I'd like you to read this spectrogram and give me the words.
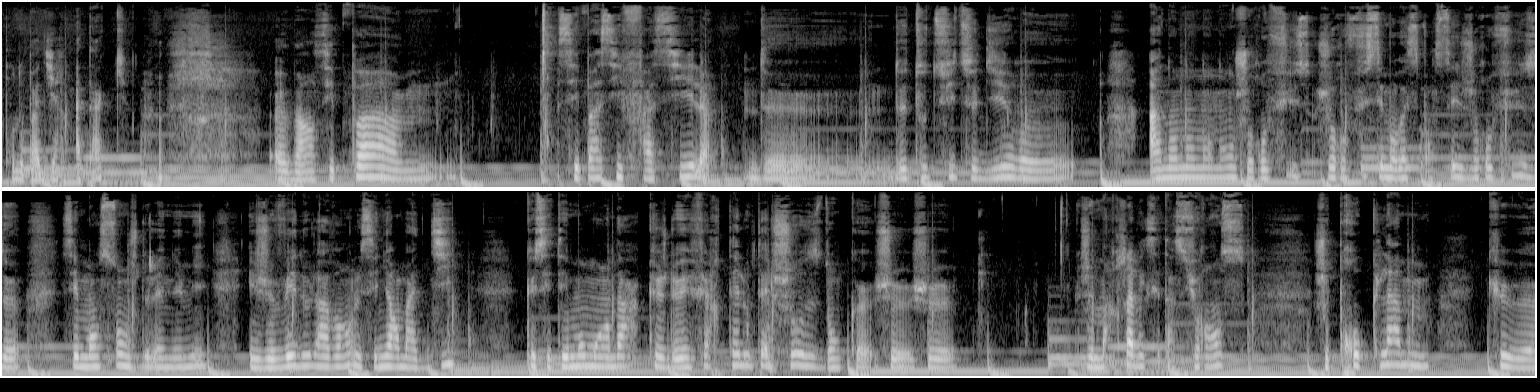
pour ne pas dire attaque, euh, ben, c'est pas, c'est pas si facile de, de tout de suite se dire Ah non, non, non, non, je refuse, je refuse ces mauvaises pensées, je refuse ces mensonges de l'ennemi et je vais de l'avant. Le Seigneur m'a dit que c'était mon mandat, que je devais faire telle ou telle chose. Donc, je, je, je marche avec cette assurance. Je proclame que,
